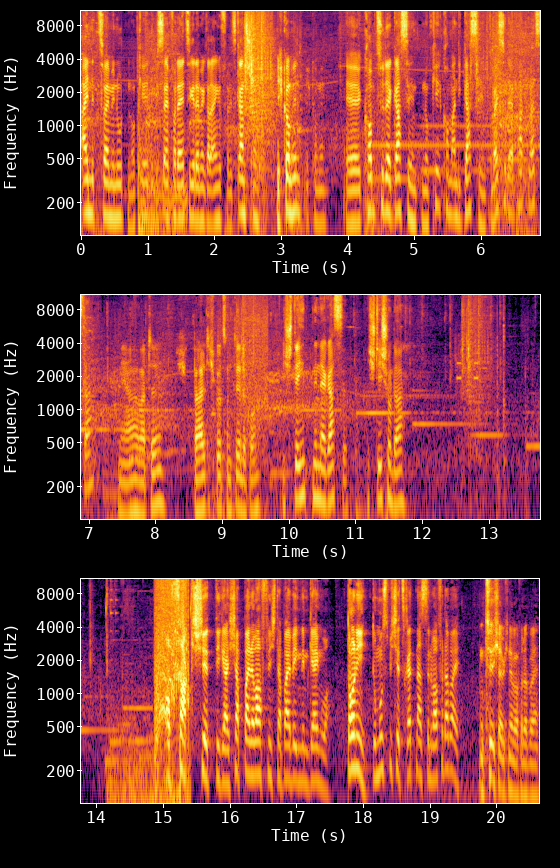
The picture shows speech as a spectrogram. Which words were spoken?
eine, zwei Minuten, okay? Du bist einfach der Einzige, der mir gerade eingefallen ist. Ganz schnell. Ich komm hin, ich komm hin. Äh, komm zu der Gasse hinten, okay? Komm an die Gasse hinten. Weißt du, der Parkplatz da? Ja, warte. Ich behalte dich kurz am Telefon. Ich stehe hinten in der Gasse. Ich stehe schon da. Oh fuck, shit, Digga. Ich hab meine Waffe nicht dabei wegen dem Gang War. Donny, du musst mich jetzt retten. Hast du eine Waffe dabei? Natürlich habe ich eine Waffe dabei.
